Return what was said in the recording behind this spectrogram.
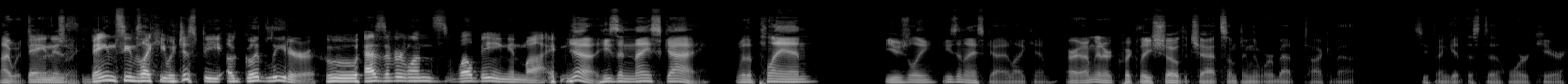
I would. Too, Bane is actually. Bane seems like he would just be a good leader who has everyone's well being in mind. Yeah, he's a nice guy with a plan. Usually, he's a nice guy. I like him. All right, I'm going to quickly show the chat something that we're about to talk about. See if I can get this to work here.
